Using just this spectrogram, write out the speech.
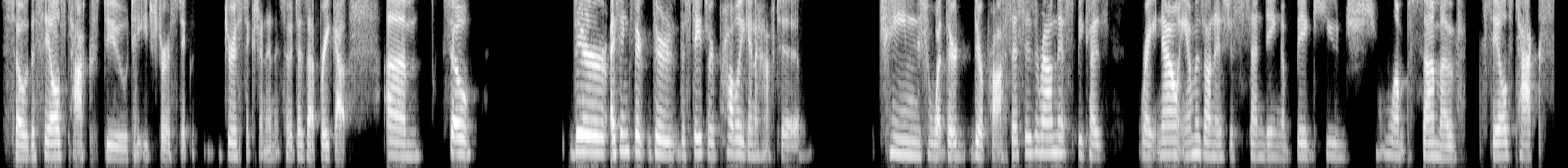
So the sales tax due to each jurisdic- jurisdiction, and so it does that breakout. Um, so there, I think they're, they're, the states are probably going to have to change what their their process is around this because right now Amazon is just sending a big, huge lump sum of sales tax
